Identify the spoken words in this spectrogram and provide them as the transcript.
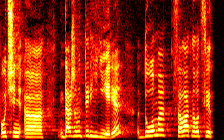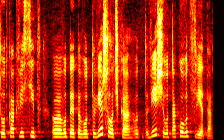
очень, э, даже в интерьере, дома салатного цвета, вот как висит э, вот эта вот вешалочка, вот вещи вот такого цвета.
